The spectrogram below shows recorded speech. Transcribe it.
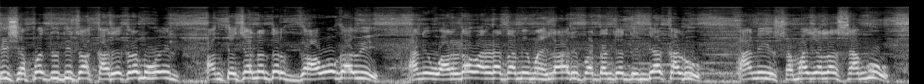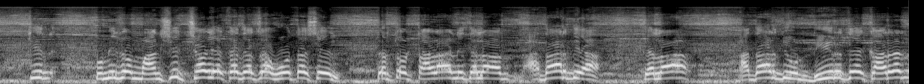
ही शपथविधीचा कार्यक्रम होईल आणि त्याच्यानंतर गावोगावी आणि वारडा वारडात आम्ही महिला हरिपाठांच्या दिंड्या काढू आणि समाजाला सांगू की तुम्ही जो मानसिक छळ एखाद्याचा होत असेल तर तो टाळा आणि त्याला आधार द्या. त्याला आधार देऊन धीर ते कारण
